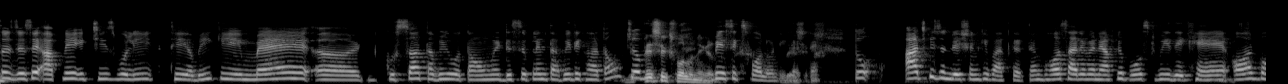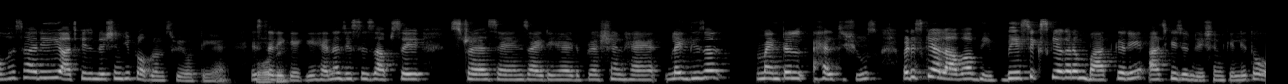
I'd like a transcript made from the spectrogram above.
सर जैसे आपने एक चीज़ बोली थी अभी कि मैं अ, गुस्सा तभी होता हूँ, मैं डिसिप्लिन तभी दिखाता हूँ जब बेसिक्स फॉलो नहीं करते बेसिक्स फॉलो नहीं करते हैं। बेसिक्स तो आज की जनरेशन की बात करते हैं। बहुत सारे मैंने आपके पोस्ट भी देखे हैं और बहुत सारी आज की जनरेशन की प्रॉब्लम्स भी होती हैं इस बहुत है तरीके की, है ना? जिस हिसाब से स्ट्रेस है, एनजाइटी है, डिप्रेशन है, like these are mental health issues. But इसके अलावा भी बेसिक्स की अगर हम बात करें आज की जनरेशन के लिए तो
